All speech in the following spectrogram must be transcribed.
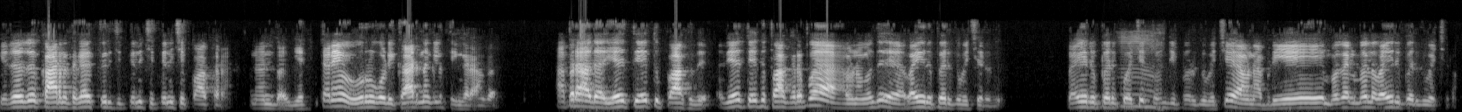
ஏதோ ஏதோ காரணத்துக்காக திணிச்சு திணிச்சு திணிச்சு பார்க்கறான். நண்பர் எத்தனையோ ஒரு கோடி காரணங்கள் திங்குறாங்க. அப்புறம் அதை எடுத்து எடுத்து பார்க்குது. அதை எடுத்து எடுத்து பார்க்குறப்ப அவனை வந்து வயிறு பெருக்க வச்சிருது. வயிறு பெருக்க வச்சு தொந்தி பெருக்க வச்சு அவனை அப்படியே முதல் முதல்ல வயிறு பெருக்க வச்சிடும்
